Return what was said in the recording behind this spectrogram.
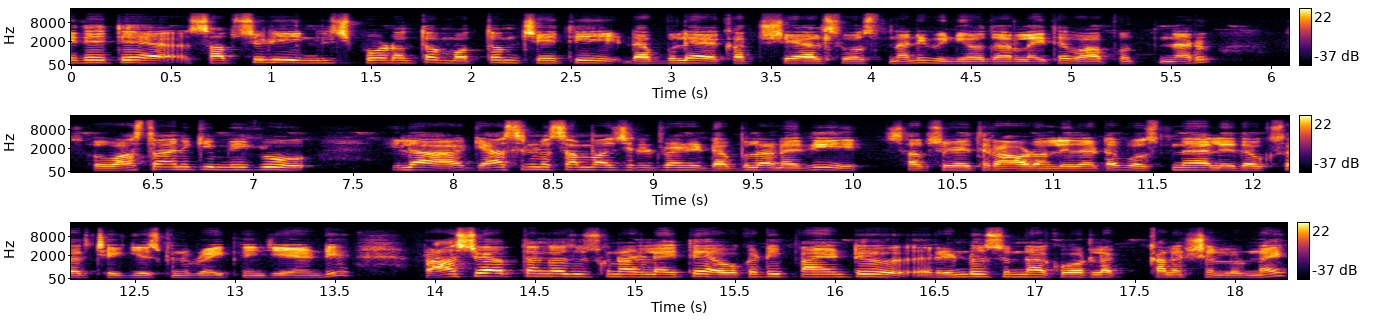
ఏదైతే సబ్సిడీ నిలిచిపోవడంతో మొత్తం చేతి డబ్బులే ఖర్చు చేయాల్సి వస్తుందని వినియోగదారులు అయితే వాపోతున్నారు. సో వాస్తవానికి మీకు ఇలా గ్యాస్ సిలిండర్ సంబంధించినటువంటి డబ్బులు అనేది సబ్సిడీ అయితే రావడం లేదట. వస్తున్నాయా లేదా ఒకసారి చెక్ చేసుకునే ప్రయత్నం చేయండి. రాష్ట్ర వ్యాప్తంగా చూసుకున్నట్లయితే ఒకటి పాయింట్ రెండు సున్నా కోట్ల కలెక్షన్లు ఉన్నాయి.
